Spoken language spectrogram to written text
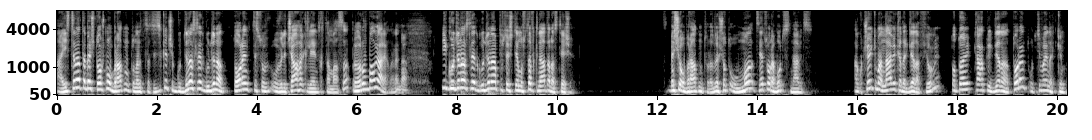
А истината беше точно обратното на статистика, че година след година торентите се увеличаваха клиентската маса, примерно в България. Нали? Да. И година след година посещаемостта в кината растеше. Беше обратното, разбираш, защото ума Цецо работи с навици. Ако човек има навика да гледа филми, то той, както и гледа на торент, отива и на кино.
